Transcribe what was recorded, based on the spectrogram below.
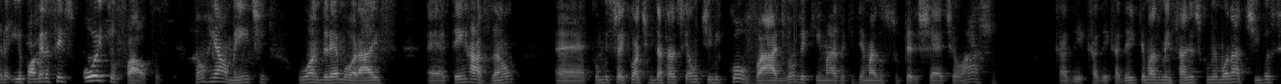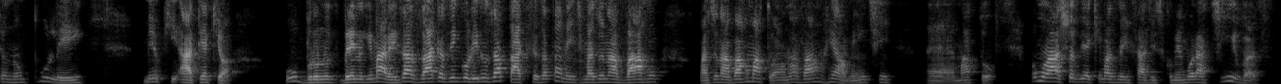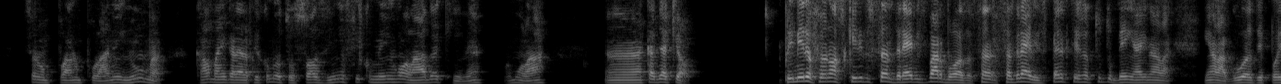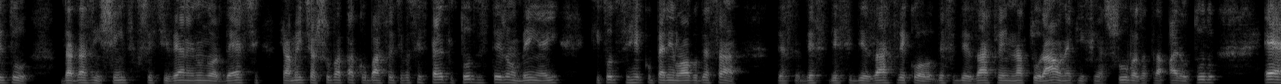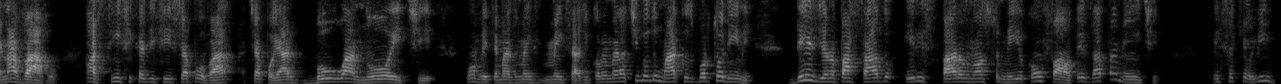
e o Palmeiras fez oito faltas. Então, realmente, o André Moraes é, tem razão. É, como isso aí, que o time da Atlético é um time covarde. Vamos ver quem mais aqui. Tem mais um superchat, eu acho. Cadê, cadê, cadê? Tem umas mensagens comemorativas se eu não pulei. Meio que. Ah, tem aqui, ó. O Bruno Breno Guimarães. As zagas engoliram os ataques, exatamente. Mas o Navarro, mas o Navarro matou. O Navarro realmente é, matou. Vamos lá, deixa eu ver aqui umas mensagens comemorativas. Se eu não, não pular nenhuma. Calma aí, galera, porque como eu tô sozinho, eu fico meio enrolado aqui, né? Vamos lá. Uh, cadê aqui, ó? Primeiro foi o nosso querido Sandreves Barbosa. Sandreves, espero que esteja tudo bem aí na, em Alagoas, depois do, da, das enchentes que vocês tiveram aí no Nordeste. Realmente a chuva atacou bastante. Você espera que todos estejam bem aí, que todos se recuperem logo dessa, desse, desse, desse desastre desse desastre natural, né? Que enfim, as chuvas atrapalham tudo. É, Navarro, assim fica difícil te apoiar, te apoiar. Boa noite. Vamos ver, tem mais uma mensagem comemorativa do Marcos Bortolini. Desde ano passado, eles param o nosso meio com falta. Exatamente. Esse aqui eu li?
